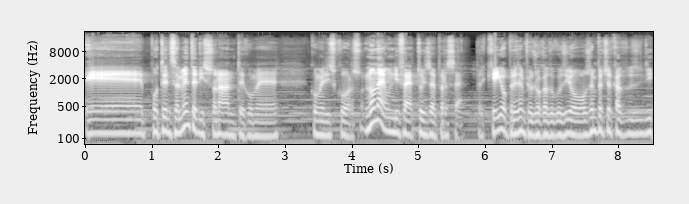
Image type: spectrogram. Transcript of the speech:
e potenzialmente dissonante come come discorso. Non è un difetto in sé per sé, perché io per esempio ho giocato così, ho sempre cercato di,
